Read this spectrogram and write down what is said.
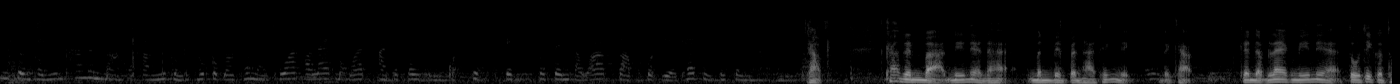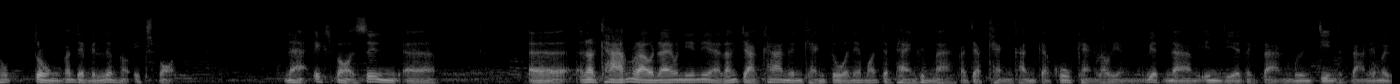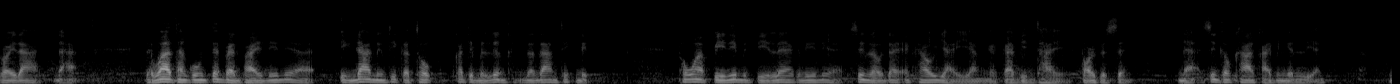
ในส่วนของเรื่องค่าเงินบาทนะคะมีผลกระทบกับเราแค่ไหนเพราะว่าตอนแรกบอกว่าอาจจะโตถึงกว่า11เปอร์เซ็นต์แต่ว่าปรับกดเหลือแค่4เปอร์เซ็นต์ค่ะครับค่าเงินบาทนี้เนี่ยนะฮะมันเป็นปัญหาเทคนิคนะครับอันดับแรกนี้เนี่ยตัวที่กระทบตรงก็จะเป็นเรื่องของ Export นะ Export ซึ่งเอ่อเอ่อร ราคาของเราแล้วนี้เนี่ยหลังจากค่าเงินแข็งตัวเนี่ยมันจะแพงขึ้นมา ก็จะแข่งขันกับคู่แข่งเราอย่างเวียดนาม อินเดียต่างๆ เมืองจีนต่างๆเนี่ยไม่ค่อยได้นะฮะแต่ว่าทางกรุงเทพแผ่นภัยนี้เนี่ยอีกด้านหนึ่งที่กระทบก็จะเป็นเรื่องด้านเทคนิค เพราะว่าปีนี้เป็นปีแรกนี้เนี่ยซึ่งเราได้ account ใหญ่อย่างการบินไทย100%นต์นะซึ่งเขาค้าขายเป็นเงินเหรียญ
